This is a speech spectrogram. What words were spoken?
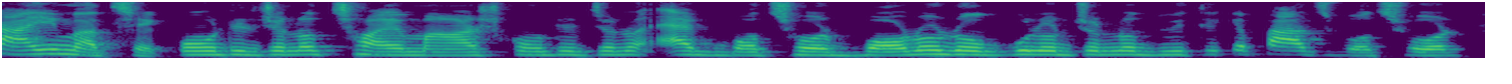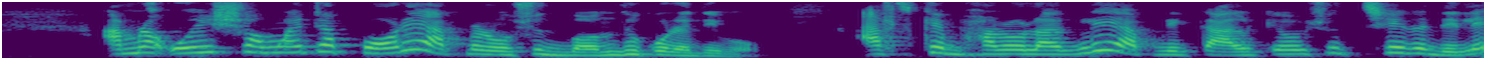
টাইম আছে। কোনটির জন্য ছয় মাস, কোনটির জন্য এক বছর, বড় রোগগুলোর জন্য দুই থেকে পাঁচ বছর। আমরা ওই সময়টা পরে আপনার ওষুধ বন্ধ করে দিব। আজকে ভালো লাগলে আপনি কালকে ওষুধ ছেড়ে দিলে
